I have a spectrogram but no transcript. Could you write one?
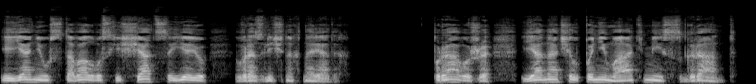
и я не уставал восхищаться ею в различных нарядах. Право же, я начал понимать мисс Грант,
